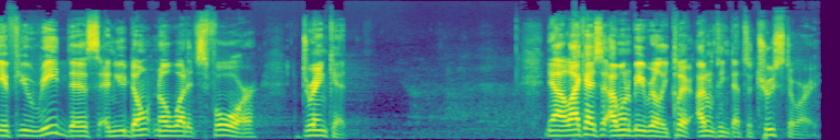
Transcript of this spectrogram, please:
if you read this and you don't know what it's for, drink it. Now, like I said, I want to be really clear. I don't think that's a true story.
